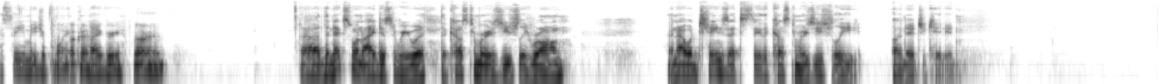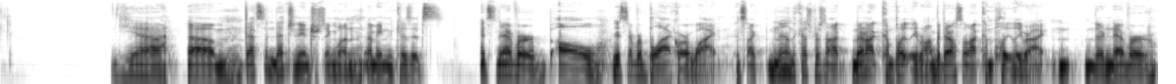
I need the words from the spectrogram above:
I say you made your point. Okay. I agree. All right. Uh, the next one I disagree with. The customer is usually wrong. And I would change that to say the customer is usually uneducated. Yeah, um, that's an, that's an interesting one. I mean, because it's it's never all it's never black or white. It's like no, the customer's not they're not completely wrong, but they're also not completely right. They're never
